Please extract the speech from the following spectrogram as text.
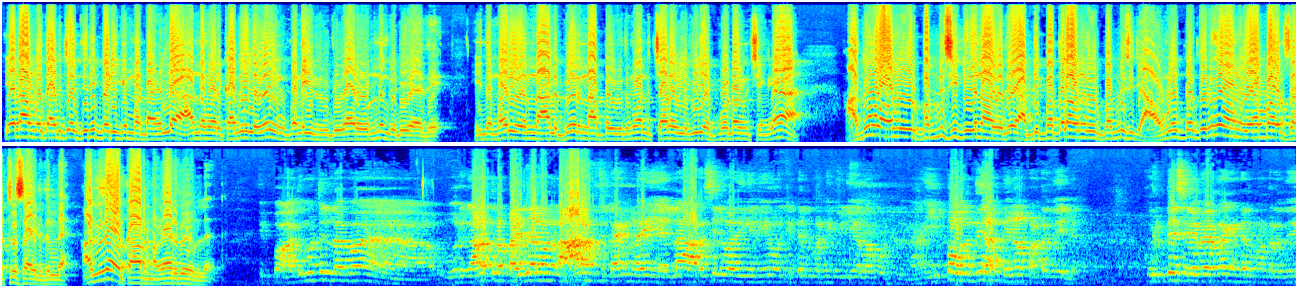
ஏன்னா அவங்க தடிச்சா திருப்பி அடிக்க மாட்டாங்கல்ல. அந்த மாதிரி கதையில தான் இவங்க பண்ணிக்கிட்டு இருக்குது. வேற ஒன்றும் கிடையாது. இந்த மாதிரி ஒரு நாலு பேர் நாற்பது விதமான சேனலில் வீடியோ போட்டாங்கன்னு வச்சுங்களேன் அதுவும் அவங்க ஒரு பப்ளிசிட்டி தானே ஆகுது. அப்படி பார்த்தாலும் அவங்க ஒரு பப்ளிசிட்டி அவங்கள பொறுத்த வரைக்கும் அவங்க வியாபாரம் சக்ஸஸ் ஆயிடுது இல்லை. அதுதான் காரணம். வேற எதுவும் இல்லை. இப்போ அது மட்டும் இல்லாமல் ஒரு காலத்துல பரிதாபங்கள் ஆரம்பிச்ச டைம்ல எல்லா அரசியல்வாதிகளையும் கிண்டல் பண்ணி வீடியோ எல்லாம் போட்டுருந்தாங்க. இப்போ வந்து அப்படிலாம் பண்றதே இல்லை. குறிப்பிட்ட சில பேர் தான் கிண்டல் பண்றது.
